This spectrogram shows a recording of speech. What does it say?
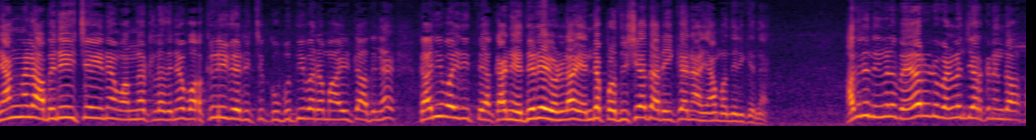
ഞങ്ങൾ അഭിനയിച്ചതിനെ വന്നിട്ടുള്ളതിനെ വക്രീകരിച്ച് കുബുദ്ധിപരമായിട്ട് അതിനെ കരിവഴിത്തേക്കാൻ എതിരെയുള്ള എന്റെ പ്രതിഷേധം അറിയിക്കാനാണ് ഞാൻ വന്നിരിക്കുന്നത്. അതിന് നിങ്ങൾ വേറൊരു വെള്ളം ചേർക്കണം എന്താ?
